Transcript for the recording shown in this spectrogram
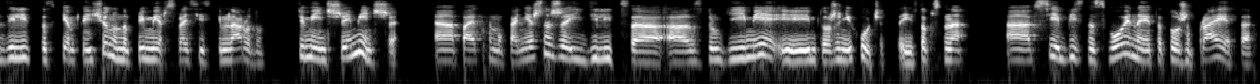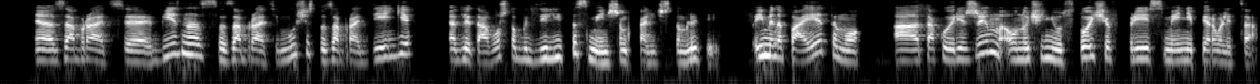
делиться с кем-то еще, ну, например, с российским народом, все меньше и меньше. Э, поэтому, конечно же, и делиться э, с другими им тоже не хочется. И, собственно, все бизнес-войны – это тоже про это. Забрать бизнес, забрать имущество, забрать деньги – для того, чтобы делиться с меньшим количеством людей. Именно поэтому а, такой режим, он очень неустойчив при смене первого лица.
